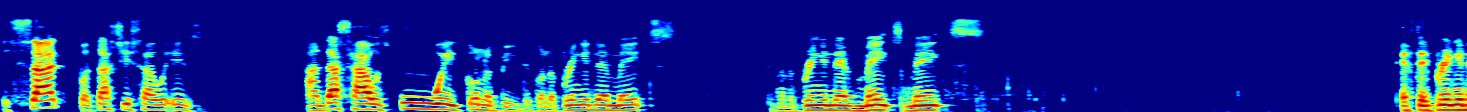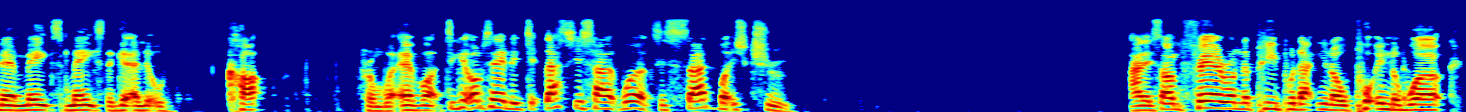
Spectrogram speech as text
It's sad, but that's just how it is. And that's how it's always gonna be. They're gonna bring in their mates. They're gonna bring in their mates, mates. If they bring in their mates, mates, they get a little cut from whatever. Do you get what I'm saying? that's just how it works. It's sad, but it's true. And it's unfair on the people that, you know, put in the work,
